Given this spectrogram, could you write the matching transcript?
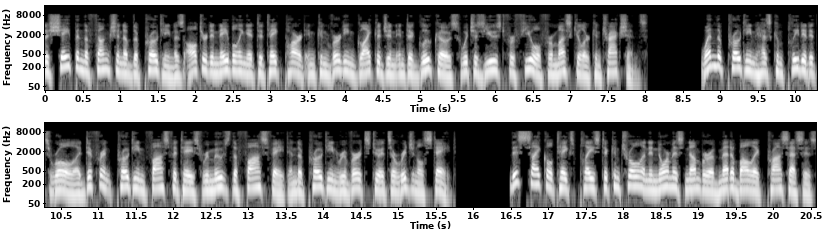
The shape and the function of the protein is altered enabling it to take part in converting glycogen into glucose which is used for fuel for muscular contractions. When the protein has completed its role a different protein phosphatase removes the phosphate and the protein reverts to its original state. This cycle takes place to control an enormous number of metabolic processes.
